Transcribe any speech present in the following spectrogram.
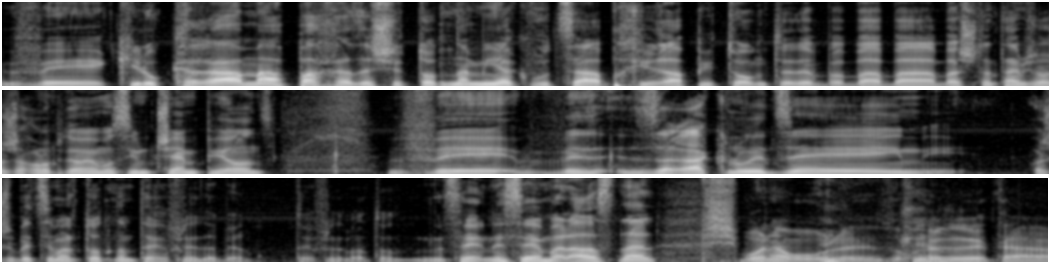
וכאילו קרה המהפך הזה שטוטנאם היא הקבוצה הבכירה פתאום, אתה יודע, בשנתיים שלוש האחרונות, פתאום הם עושים צ'מפיונס, וזרקנו את זה עם... או שבעצם על טוטנאם תכף נדבר. תכף נדבר. נסיים- על ארסנל. בואנה, הוא כן. זוכר את ה...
